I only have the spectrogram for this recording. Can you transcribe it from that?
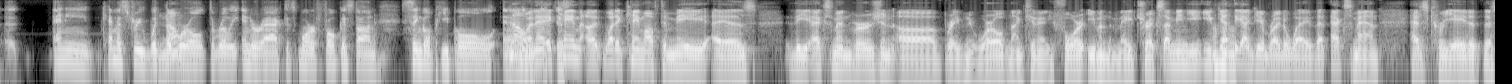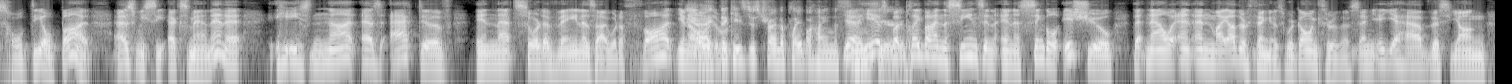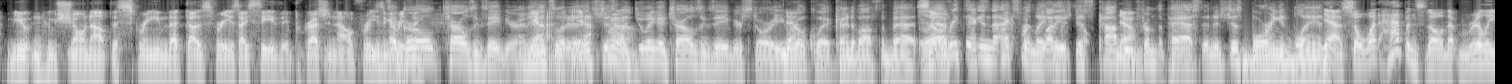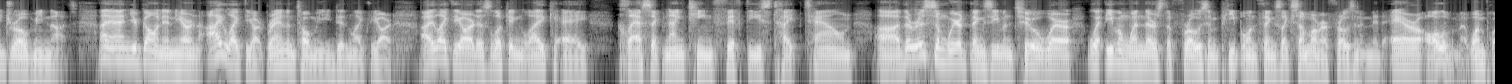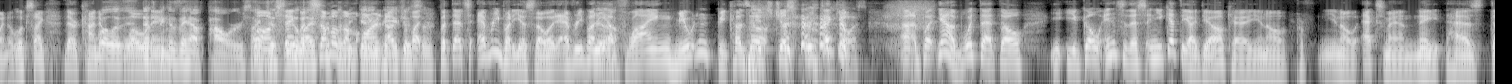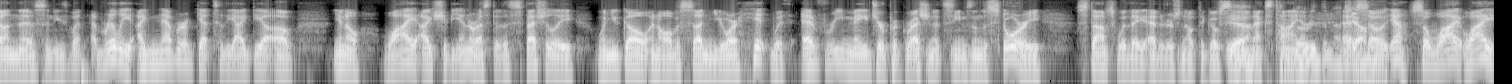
any chemistry with No. the world to really interact. It's more focused on single people. And no, and it, just- came. Uh, what it came off to me is the X Men version of Brave New World, 1984, even the Matrix. I mean, you you get Mhm. the idea right away that X Men has created this whole deal, but as we see X Men in it, he's not as active in that sort of vein as I would have thought. You know, Yeah, I think he's just trying to play behind the scenes. yeah, he is, here. but play behind the scenes in, in a single issue that now, and, and my other thing is we're going through this and you have this young mutant who's shown up, the scream that does freeze. I see the progression now of freezing It's a everything. girl, Charles Xavier. I mean, Yeah, that's what it is. yeah. It's just Yeah. the doing a Charles Xavier story Yeah. real quick, kind of off the bat. So- everything Mixed- in the X Men lately is just copied Yeah. from the past, and it's just boring and bland. Yeah, so what happens though that really drove me nuts? And you're going in here and I like the art. Brandon told me he didn't like the art. I like the art as looking like a classic 1950s type town. Uh, there is some weird things even too, where, wh- even when there's the frozen people and things like some of them are frozen in midair, all of them at one point, it looks like they're kind well, of floating. that's because they have powers. Well, I I'm saying, but some of the them aren't. Uh, but, but that's everybody is though. Everybody Yeah. a flying mutant because No. it's just ridiculous. Uh, but yeah, with that though, you, you go into this and you get the idea. Okay, you know, perf- you know, X Man Nate has done this, and he's. But really, I never get to the idea of, you know, why I should be interested, especially when you go and all of a sudden you are hit with every major progression it seems in the story stops with a editor's note to go see Yeah, the next time. read the next Uh, time. So yeah, so why why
